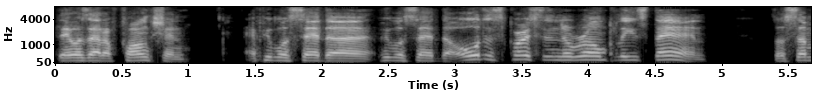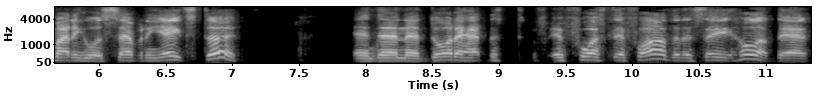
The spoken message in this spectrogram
they was at a function and people said, uh, people said, the oldest person in the room, please stand. So somebody who was 78 stood. And then their daughter had to enforce their father to say, hold up, dad,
